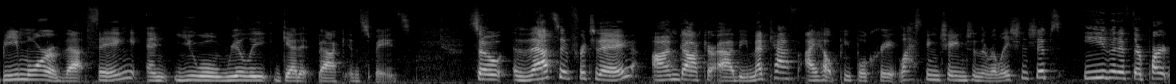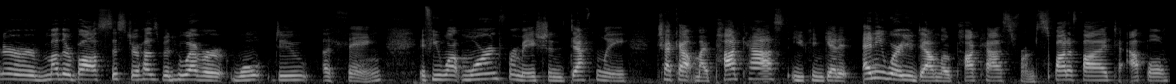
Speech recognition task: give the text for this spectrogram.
be more of that thing, and you will really get it back in spades. So that's it for today. I'm Dr. Abby Medcalf. I help people create lasting change in their relationships, even if their partner, mother, boss, sister, husband, whoever won't do a thing. If you want more information, definitely check out my podcast. You can get it anywhere you download podcasts from Spotify to Apple,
